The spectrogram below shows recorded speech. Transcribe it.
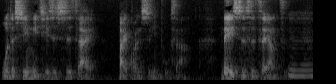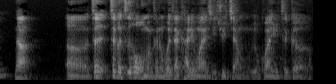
我的心里其实是在拜观世音菩萨，类似是这样子。嗯，那呃，这这个之后我们可能会再开另外一集去讲有关于这个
